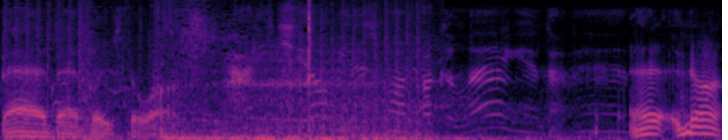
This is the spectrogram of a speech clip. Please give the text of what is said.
bad, bad place to walk. How do you kill me? This motherfucker lagging, man. Uh, no,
